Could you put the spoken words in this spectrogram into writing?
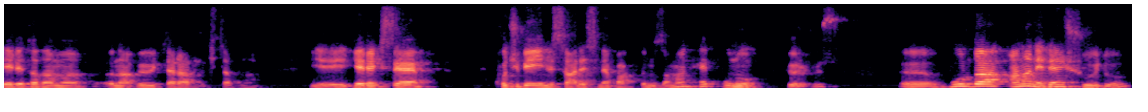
Devlet Adamı'na Öğütler adlı kitabına, e, gerekse Koçu Bey'in Risalesine baktığımız zaman hep bunu görürüz. E, burada ana neden şuydu,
